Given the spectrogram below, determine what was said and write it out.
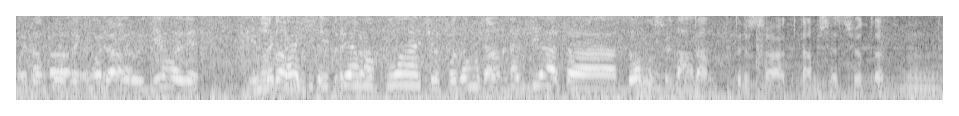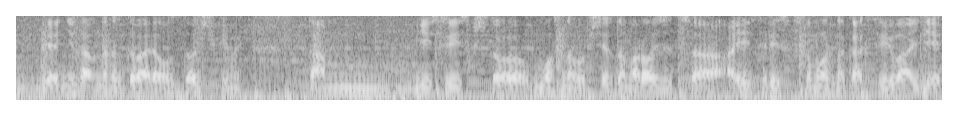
Мы там тоже А, квартиру делали, и Ну, там заказчики прямо плачут, потому что Там- хотят, а дом Слушай, сдан. там трешак, там сейчас что-то... Я недавно разговаривал с дольщиками, там есть риск, что можно вообще заморозиться, а есть риск, что можно, как с Вивальди,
